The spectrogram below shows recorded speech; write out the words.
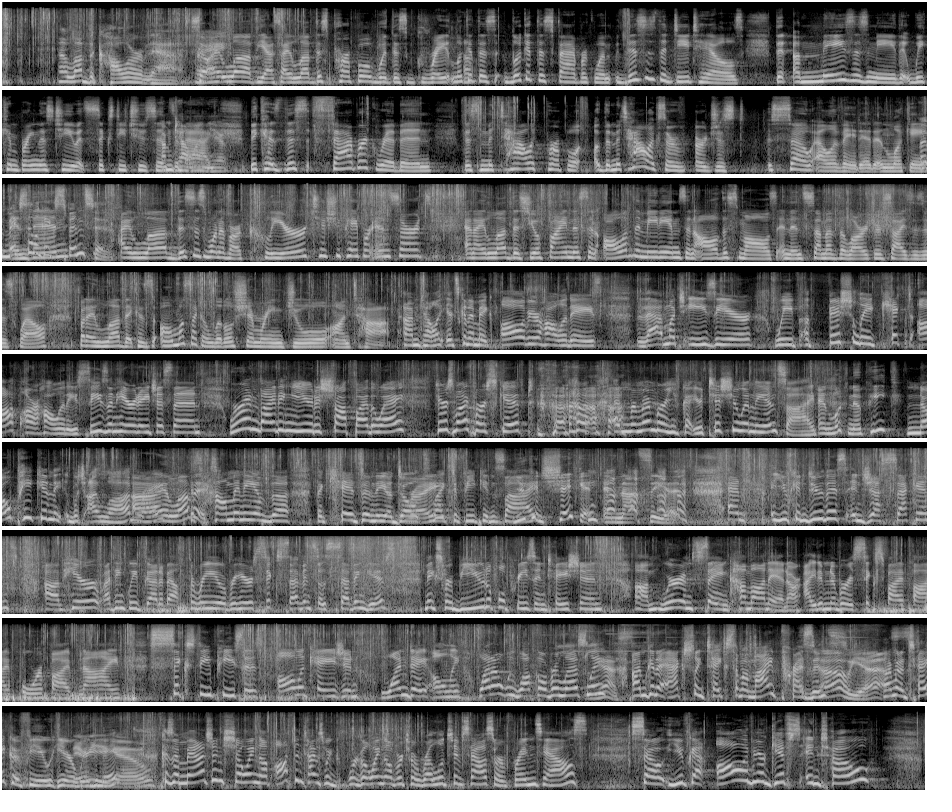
I love the color of that. So I love, yes, I love this purple with this great, look Oh. at this, look at this fabric. One. this is the details that amazes me that we can bring this to you at 62 cents I'm a telling bag. you. Because this fabric ribbon, this metallic purple, the metallics are, are just so elevated and looking. It makes and it look expensive. I love, this is one of our clear tissue paper inserts, and I love this. You'll find this in all of the mediums and all the smalls, and then some of the larger sizes as well. But I love it, because it's almost like a little shimmering jewel on top. I'm telling you, it's gonna make all of your holidays that much easier. We've officially kicked off our holiday season here at HSN. We're inviting you to shop, by the way. Here's my first gift. and remember, you've got your tissue in the inside. And look, no peek. No peek in which I love, right? I love it. How many of the, the kids and the adults right? like to peek inside? You can shake it and not see it. and you can do this in just seconds. Um, here, I think we've got about three over here, six, seven, so seven gifts. Makes for beautiful presentation. Um, we're saying, come on in. Our item number is 655459. 60 pieces, all occasion, one day only. Why don't we walk over, Leslie? Yes. I'm gonna actually take some of my presents. Oh, yeah. I'm gonna take a few here there with me. There you go. Because imagine showing up, oftentimes we're going over to a relative's house or a friend's house. So you've got all of your gifts in tow.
